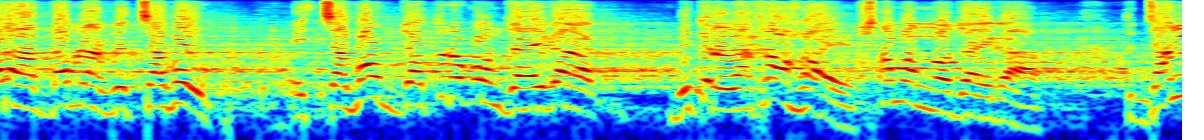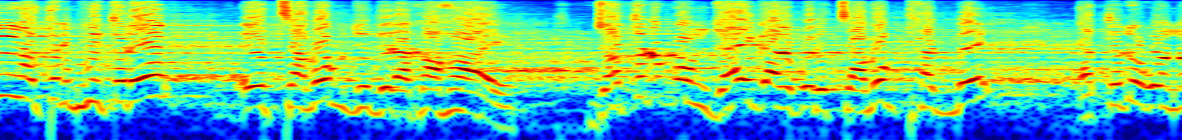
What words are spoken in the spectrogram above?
ওরা দাবড়ার চাবুক। এই চাবুক যতটুকুন জায়গা ভিতরে রাখা হয়, সামান্য জায়গা। তো জান্নাতের ভিতরে এই চাবুক যদি রাখা হয় যতটুকুন জায়গার উপরে চাবুক থাকবে এতটুকুন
